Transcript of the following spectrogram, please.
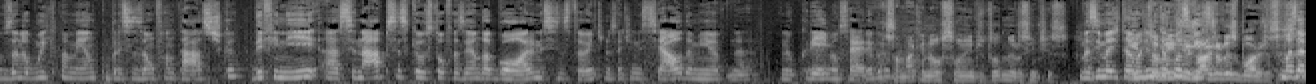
usando algum equipamento com precisão fantástica, definir as sinapses que eu estou fazendo agora, nesse instante, no instante inicial da minha. quando eu criei meu cérebro. Essa máquina é o sonho de todo neurocientista. Mas imagina, então, imagina que eu também de. Jorge Luiz Borges. Mas a,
